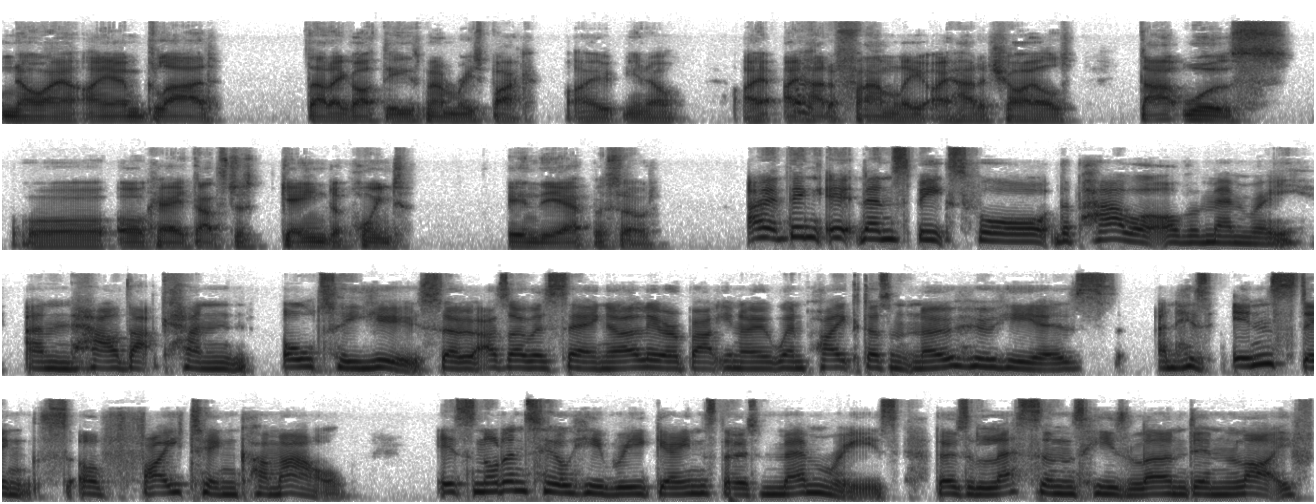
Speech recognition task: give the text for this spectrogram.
"No, I, I am glad that I got these memories back. I, you know, I, I had a family, I had a child. That was oh, okay. That's just gained a point in the episode. I think it then speaks for the power of a memory and how that can alter you. So, as I was saying earlier about, you know, when Pike doesn't know who he is and his instincts of fighting come out, it's not until he regains those memories, those lessons he's learned in life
